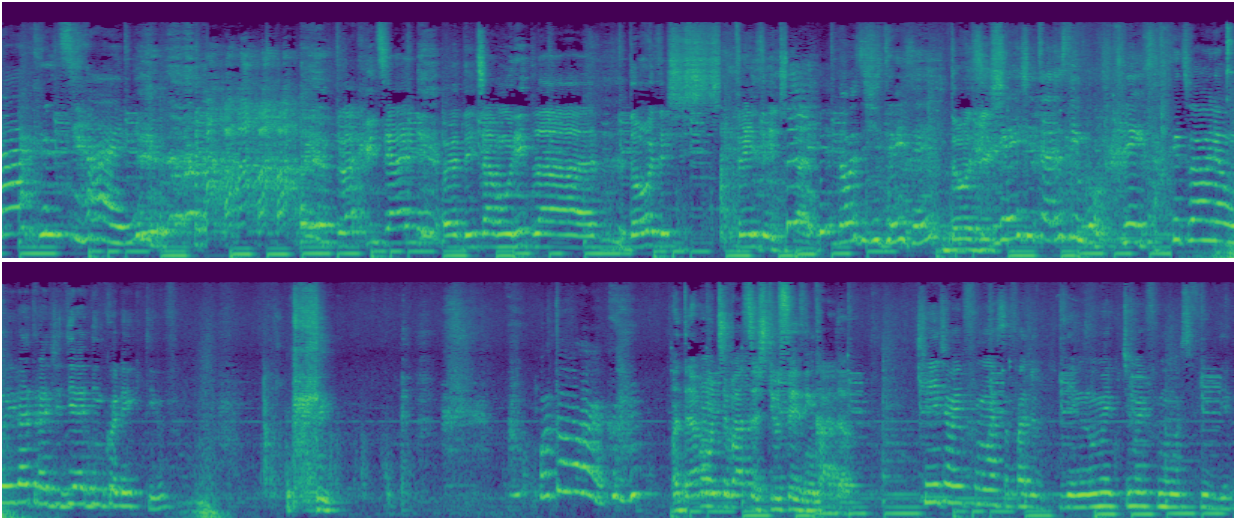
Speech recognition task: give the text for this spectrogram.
La câți ani? la câți ani? Uh, Deci a murit la 20 30 de ani. 20 și 30? 20. Greșit, ți-a dus timpul. Next. Câți oameni au murit la tragedia din colectiv? What the fuck? Întreabă-mă ceva să știu să ies din cadă. Cine e cea mai frumoasă fată din lume cu cel mai frumos fiu din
